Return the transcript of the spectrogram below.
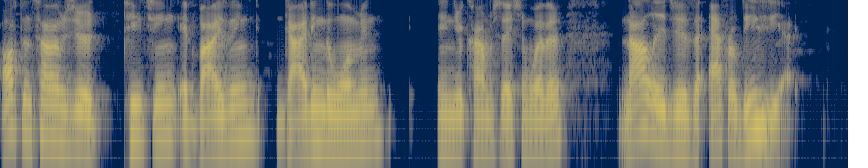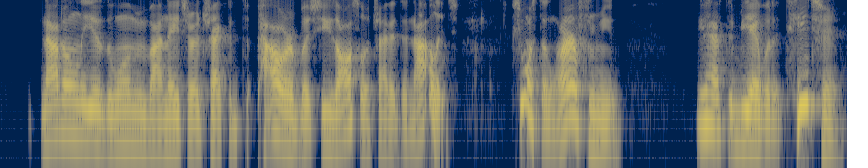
Oftentimes you're teaching, advising, guiding the woman in your conversation with her. Knowledge is an aphrodisiac. Not only is the woman by nature attracted to power, but she's also attracted to knowledge. She wants to learn from you. You have to be able to teach her.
